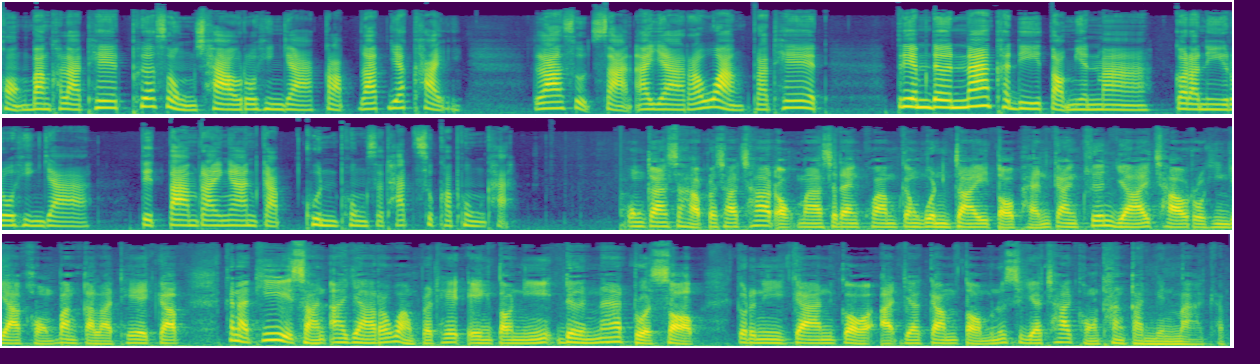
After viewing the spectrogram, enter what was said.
ของบังคลาเทศเพื่อส่งชาวโรฮิงญากลับรัฐยะไข่ ล่าสุดศาลอาญาระหว่างประเทศ เตรียมเดินหน้าคดีต่อเมียนมา กรณีโรฮิงญา ติดตามรายงานกับคุณพงษทัศน์สุขพงศ์ค่ะองค์การสหประชาชาติออกมาแสดงความกังวลใจต่อแผนการเคลื่อนย้ายชาวโรฮิงญาของบังกลาเทศครับ ขณะที่ศาลอาญาระหว่างประเทศเองตอนนี้เดินหน้าตรวจสอบ กรณีการก่ออาชญากรรมต่อมนุษยชาติของทางการเมียนมาครับ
